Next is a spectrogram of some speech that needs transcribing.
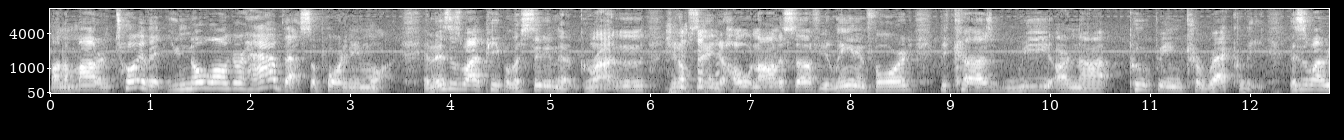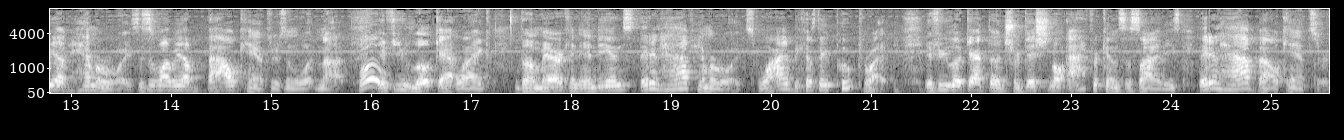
on a modern toilet, you no longer have that support anymore. And this is why people are sitting there grunting, you know what I'm saying? You're holding on to stuff, you're leaning forward because we are not pooping correctly. This is why we have hemorrhoids. This is why we have bowel cancers and whatnot. Whoa. If you look at like the American Indians, they didn't have hemorrhoids. Why? Because they pooped right. If you look at the traditional African societies, they didn't have bowel cancer.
